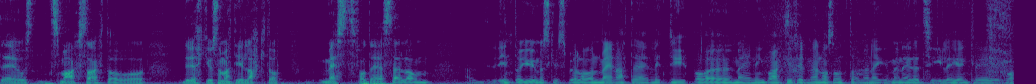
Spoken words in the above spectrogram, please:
det er jo smakssak, da. Og det virker jo som at de er lagt opp mest for det, selv om intervju med skuespilleren mener at det er litt dypere mening bak de filmene og sånt. Men, jeg, men jeg, det tviler jeg egentlig på.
